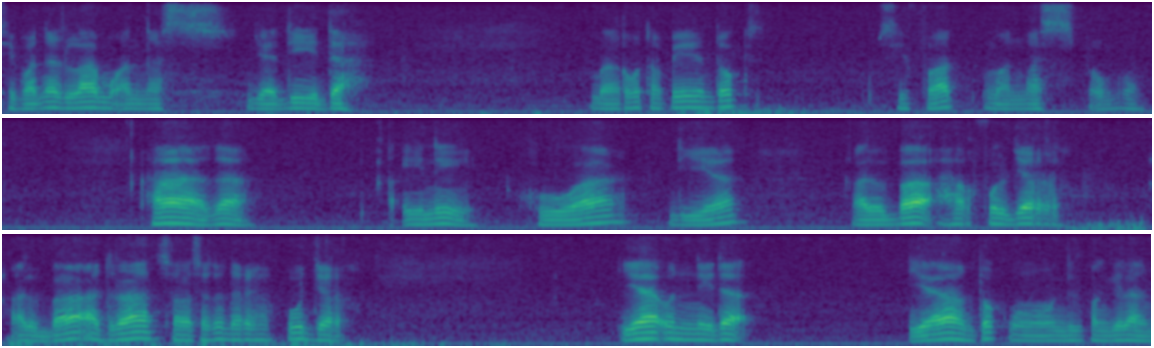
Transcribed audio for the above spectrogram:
Sifatnya adalah muannas jadi dah baru tapi untuk sifat muannas perempuan hadza. Ini huwa dia alba harful jar. Alba adalah salah satu dari harful jar. Ya unnida ya untuk memanggil panggilan.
